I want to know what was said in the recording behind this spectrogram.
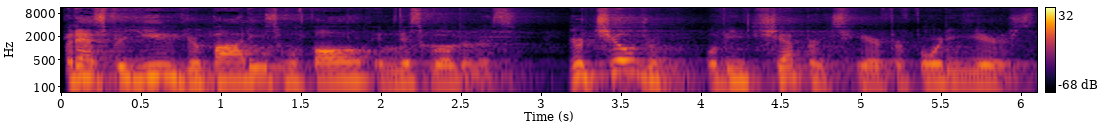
But as for you, your bodies will fall in this wilderness. Your children will be shepherds here for 40 years,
